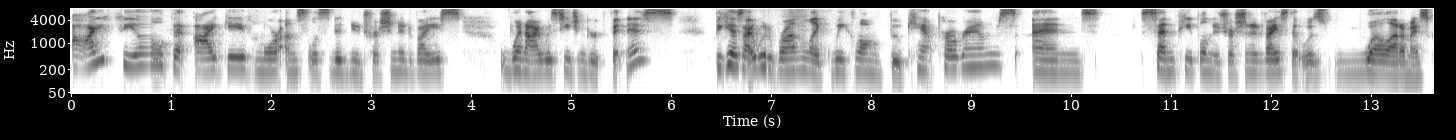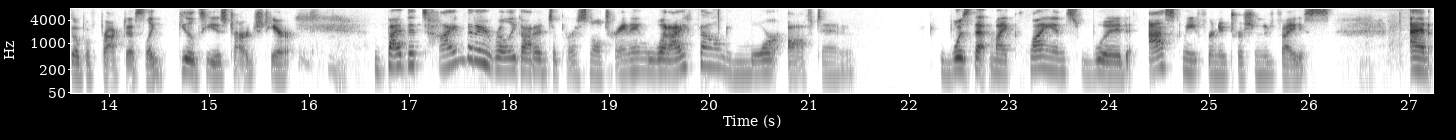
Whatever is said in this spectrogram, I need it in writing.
I feel that I gave more unsolicited nutrition advice when I was teaching group fitness because I would run like week long boot camp programs and send people nutrition advice that was well out of my scope of practice, like guilty is charged here. Hmm. By the time that I really got into personal training, what I found more often was that my clients would ask me for nutrition advice and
